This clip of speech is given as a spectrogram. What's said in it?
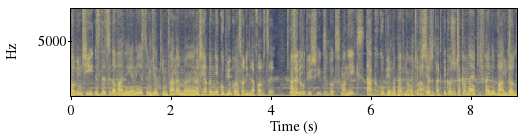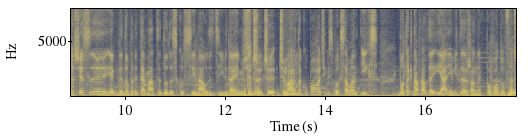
Powiem Ci zdecydowanie, ja nie jestem wielkim fanem, e, znaczy ja bym nie kupił konsoli dla Forcy. Ale Jeżeli- kupisz Xbox One X? Tak, kupię, na pewno, oczywiście, że tak, tylko że czekam na jakiś fajny bundle. To też jest y, jakby dobry temat do dyskusji na audycji, wydaje mi się. Znaczy, Czy, czy, czy Mhm. warto kupować Xboxa One X? Bo tak naprawdę ja nie widzę żadnych powodów. Znaczy,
